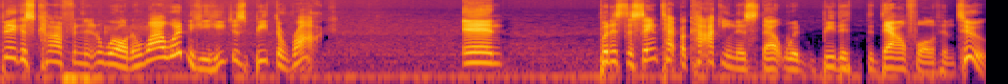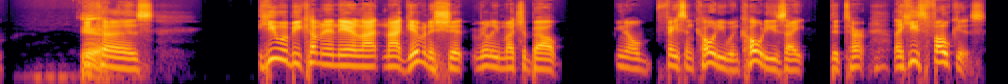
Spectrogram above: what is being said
biggest confidence in the world, and why wouldn't he? He just beat The Rock, and but it's the same type of cockiness that would be the, the downfall of him too, because yeah. he would be coming in there not not giving a shit really much about you know facing Cody when Cody's like the determined, like he's focused,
